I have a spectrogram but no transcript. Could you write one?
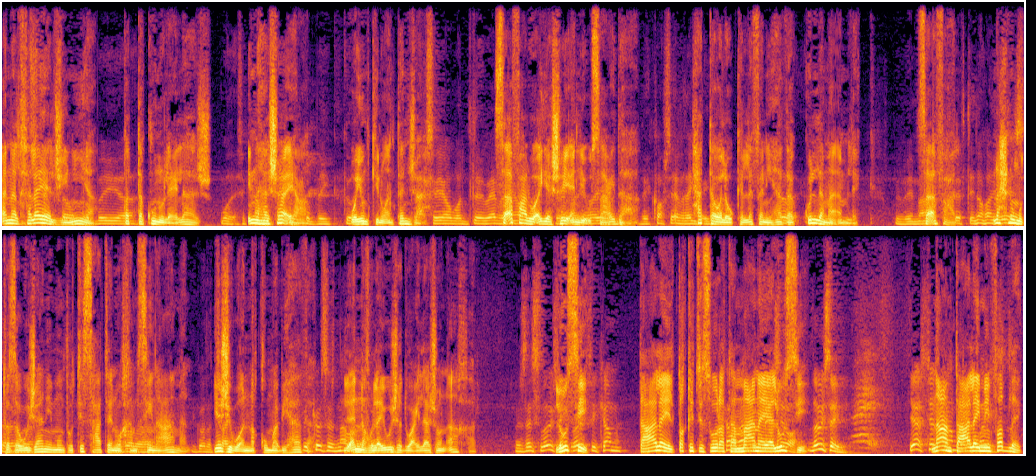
أن الخلايا الجينية قد تكون العلاج. إنها شائعة ويمكن أن تنجح. سأفعل أي شيء لأساعدها. حتى ولو كلفني هذا كل ما أملك. سأفعل. نحن متزوجان منذ تسعة وخمسين عاما. يجب أن نقوم بهذا لأنه لا يوجد علاج آخر. لوسي تعالي التقطي صورة معنا يا لوسي نعم تعالي من فضلك.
